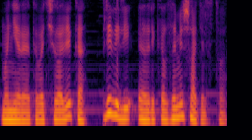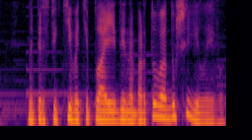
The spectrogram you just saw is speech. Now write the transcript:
Манеры этого человека привели Элрика в замешательство, но перспектива тепла и еды на борту воодушевила его.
